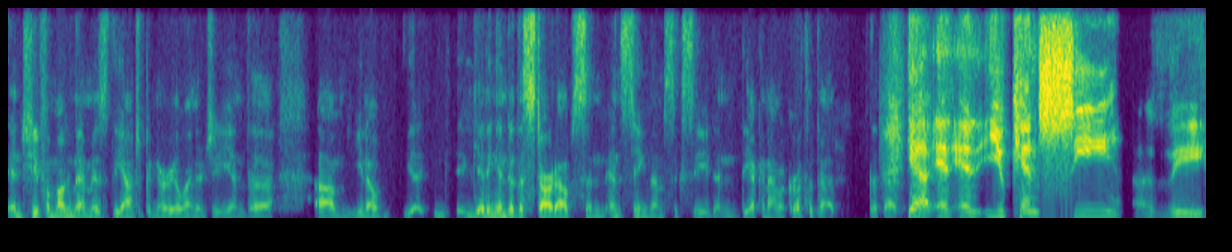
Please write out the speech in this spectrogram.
and chief among them is the entrepreneurial energy and the um, you know getting into the startups and and seeing them succeed and the economic growth of that that that yeah and, and you can see uh, the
